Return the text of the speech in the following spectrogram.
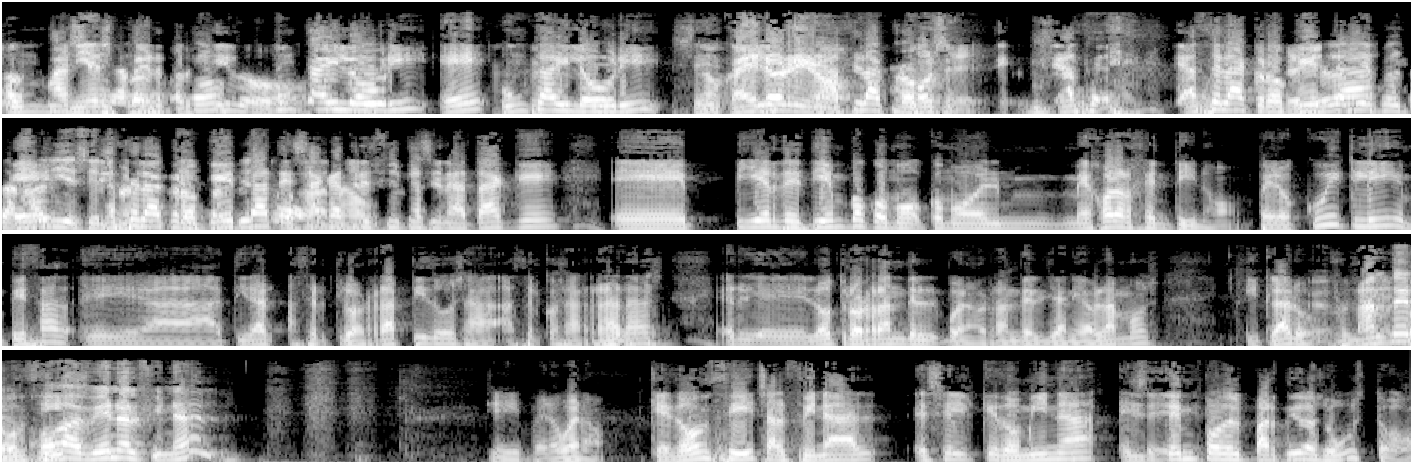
un base experto, partido. un Kyle Lowry, ¿eh? Un Kyle Lowry se, No, Kyle Lowry te no, hace la cro- José. te- te hace, te hace la no croqueta, ¿eh? nadie, si te hace la croqueta, te saca tres citas en ataque, eh, pierde tiempo como, como el mejor argentino. Pero Quickly empieza eh, a tirar, a hacer tiros rápidos, a hacer cosas raras. El, el otro Randall, bueno, Randall ya ni hablamos. Y claro, pues, Randall juega bien al final. Sí, pero bueno, que Doncic al final es el que domina el Sí. tempo del partido a su gusto.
